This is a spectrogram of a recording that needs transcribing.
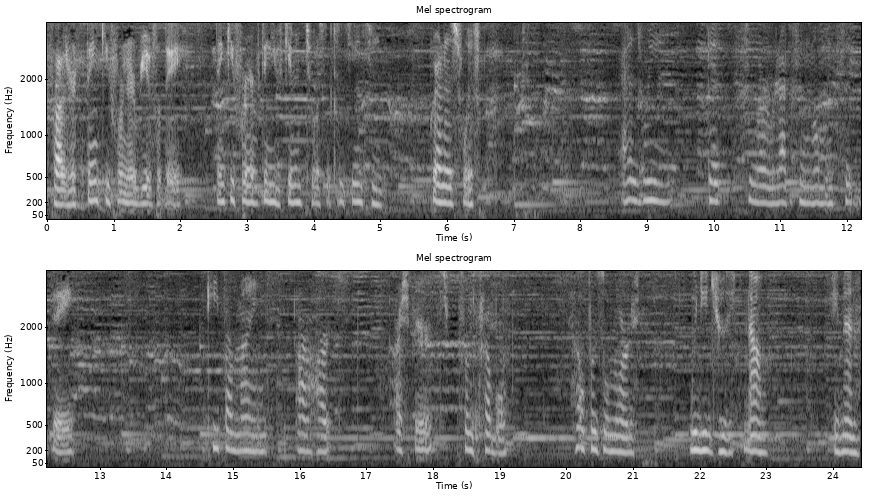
Father, thank you for another beautiful day. Thank you for everything you've given to us and continue to grant us with. As we get to our relaxing moments of the day, keep our minds, our hearts, our spirits from trouble. Help us, O Lord. We need you now. Amen.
